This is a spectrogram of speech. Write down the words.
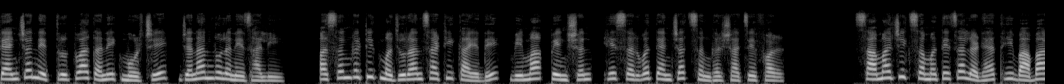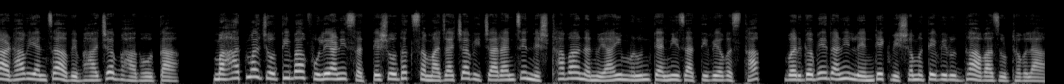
त्यांच्या नेतृत्वात अनेक मोर्चे जनांदोलने झाली. असंघटित मजुरांसाठी कायदे विमा पेन्शन हे सर्व त्यांच्यात संघर्षाचे फळ. सामाजिक समतेचा लढ्यात ही बाबा आढाव यांचा अविभाज्य भाग होता. महात्मा ज्योतिबा फुले आणि सत्यशोधक समाजाच्या विचारांचे निष्ठावान अनुयायी म्हणून त्यांनी जातीव्यवस्था वर्गभेद आणि लैंगिक विषमतेविरुद्ध आवाज उठवला.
